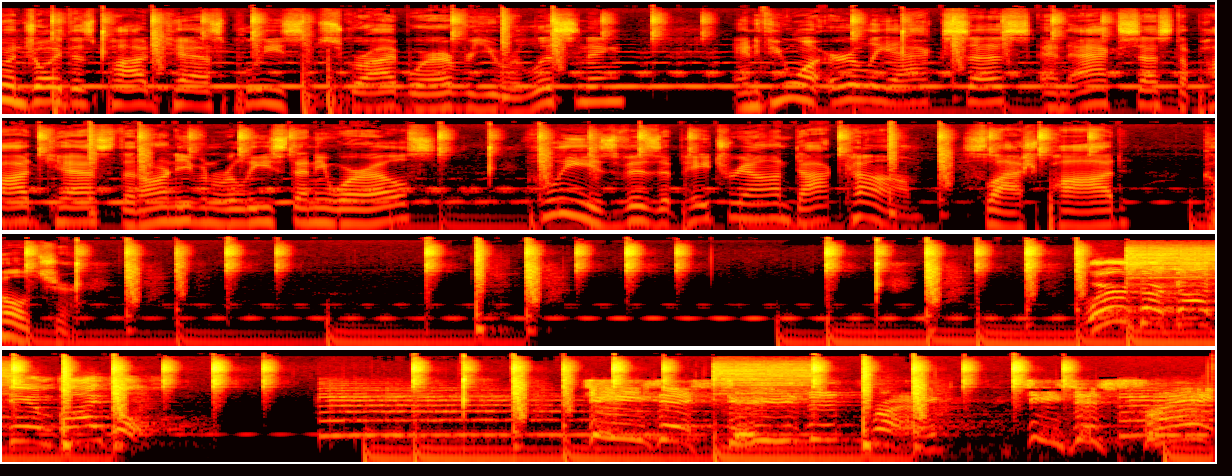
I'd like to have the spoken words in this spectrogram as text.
you enjoyed this podcast, please subscribe wherever you are listening. And if you want early access and access to podcasts that aren't even released anywhere else, please visit patreon.com slash pod culture. Where's our goddamn Bible? Jesus, Jesus Frank, Jesus Frank,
